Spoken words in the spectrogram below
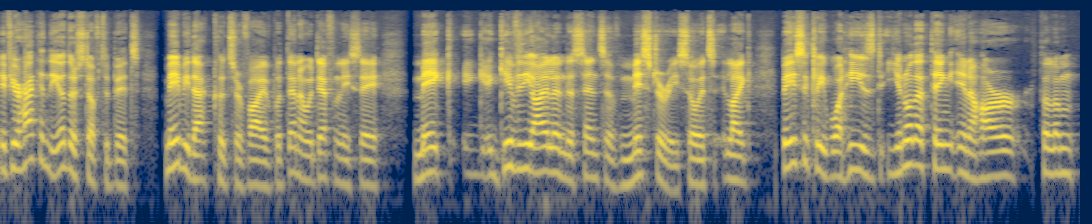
if you're hacking the other stuff to bits, maybe that could survive. But then I would definitely say make give the island a sense of mystery. So it's like basically what he is. You know that thing in a horror film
